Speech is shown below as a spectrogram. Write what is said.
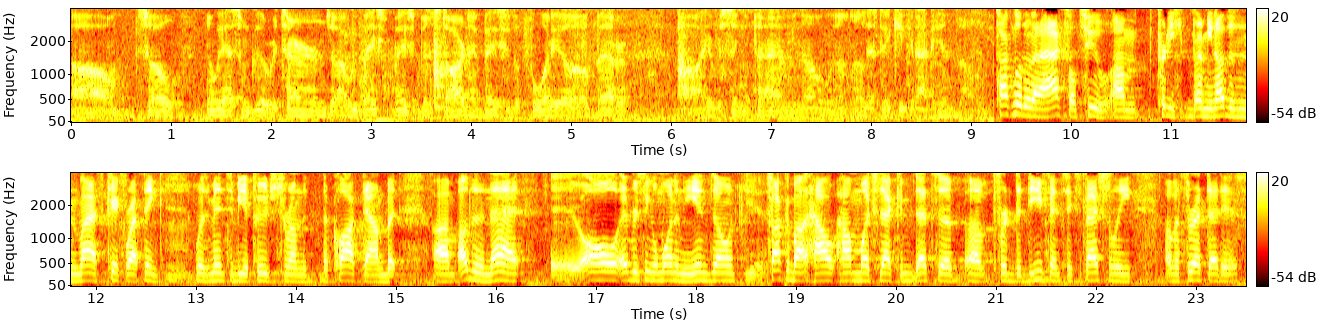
Um, so you know, we had some good returns. Uh, we basically, basically been starting at basically the 40 or better uh, every single time, you know, unless they kick it out the end zone. Talk a little bit about Axel too. Um, pretty. I mean, other than the last kick where I think mm. was meant to be a pooch to run the, the clock down, but um, other than that, Uh, all every single one in the end zone. Talk about how, how much that can that's a, a, for the defense especially of a threat that is.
